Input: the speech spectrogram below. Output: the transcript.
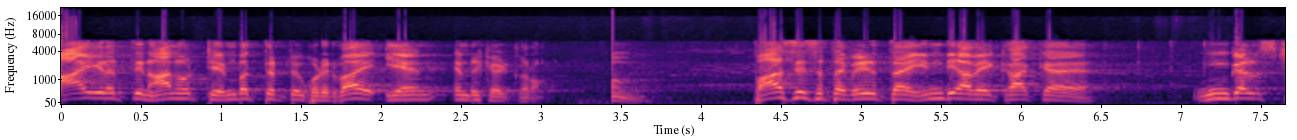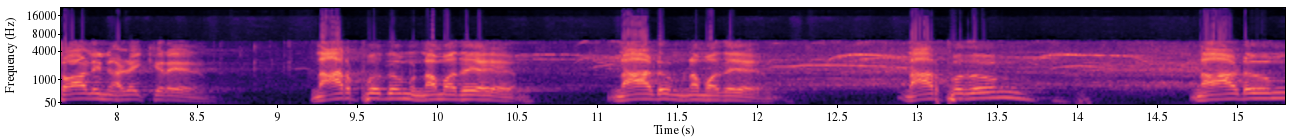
ஆயிரத்தி நானூற்றி எண்பத்தெட்டு கோடி ரூபாய் ஏன் என்று கேட்கிறோம் பாசிசத்தை வீழ்த்த இந்தியாவை காக்க உங்கள் ஸ்டாலின் அழைக்கிறேன் நாற்பதும் நமதே நாடும் நமதே நாற்பதும் நாடும்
